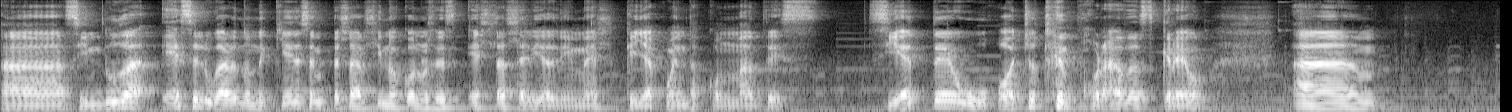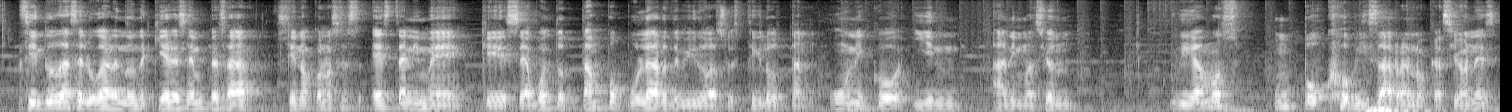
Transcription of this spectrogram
ah, sin duda es el lugar en donde quieres empezar si no conoces esta serie de animes que ya cuenta con más de 7 u 8 temporadas creo. Sin duda es el lugar en donde quieres empezar si no conoces este anime que se ha vuelto tan popular debido a su estilo tan único y en animación digamos un poco bizarra en ocasiones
